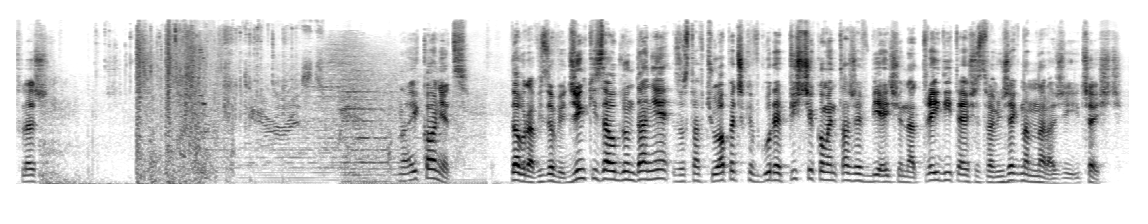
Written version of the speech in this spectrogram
Flash. No i koniec. Dobra, widzowie, dzięki za oglądanie, zostawcie łapeczkę w górę, piszcie komentarze, wbijajcie na Trady, to ja się z wami żegnam, na razie i cześć.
